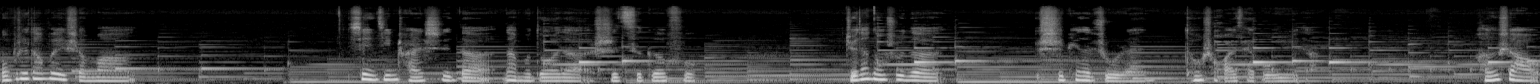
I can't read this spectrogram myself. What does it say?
我不知道为什么，现今传世的那么多的诗词歌赋。绝大多数的诗篇的主人都是怀才不遇的，很少、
